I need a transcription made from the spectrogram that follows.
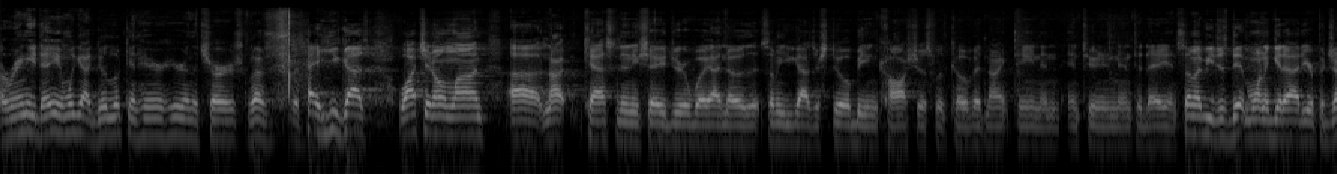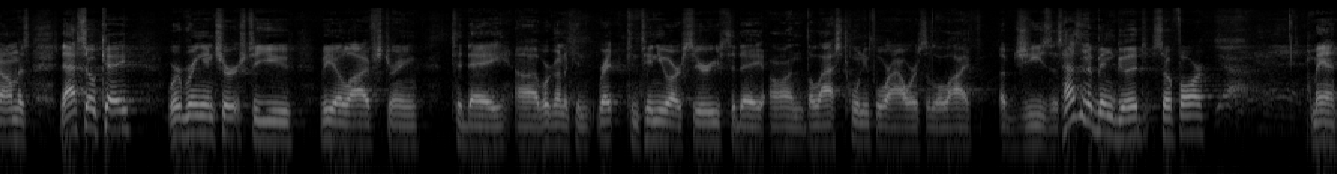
A rainy day, and we got good looking hair here in the church. But hey, you guys watching online. Uh, not casting any shade your way. I know that some of you guys are still being cautious with COVID 19 and, and tuning in today. And some of you just didn't want to get out of your pajamas. That's okay. We're bringing church to you via live stream today. Uh, we're going to con- continue our series today on the last 24 hours of the life of Jesus. Hasn't it been good so far? Yeah. Man,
